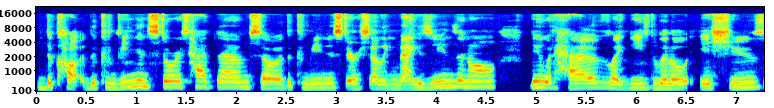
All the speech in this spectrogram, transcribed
the co- the convenience stores had them, so the convenience store selling magazines and all, they would have like these little issues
